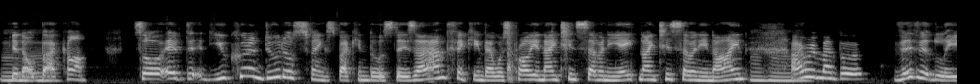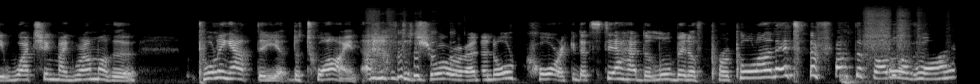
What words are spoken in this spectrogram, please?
you know, Mm-hmm. back on. So it, it- you couldn't do those things back in those days. I'm thinking that was probably 1978, 1979. Mm-hmm. I remember vividly watching my grandmother pulling out the the twine out of the drawer and an old cork that still had a little bit of purple on it from the bottle of wine.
